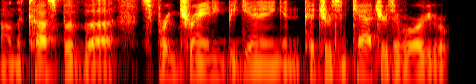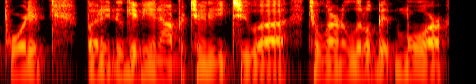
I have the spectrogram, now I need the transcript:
on the cusp of uh, spring training beginning, and pitchers and catchers have already reported. But it'll give you an opportunity to uh, to learn a little bit more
